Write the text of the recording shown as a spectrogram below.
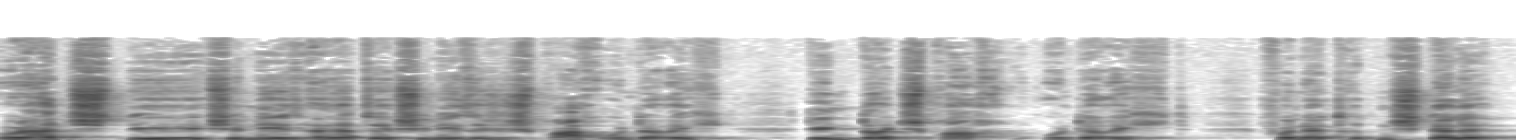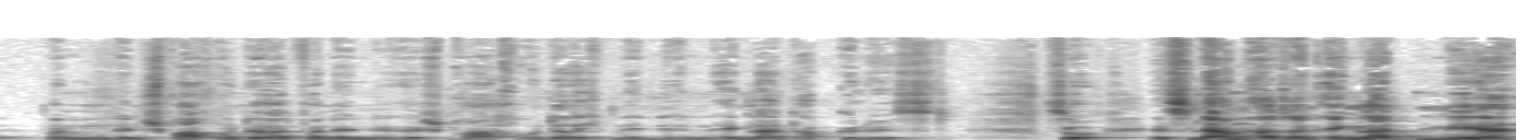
oder hat, die Chines, äh, hat der chinesische Sprachunterricht den Deutschsprachunterricht von der dritten Stelle von den, Sprachunter, von den äh, Sprachunterrichten in, in England abgelöst. So, es lernen also in England mehr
